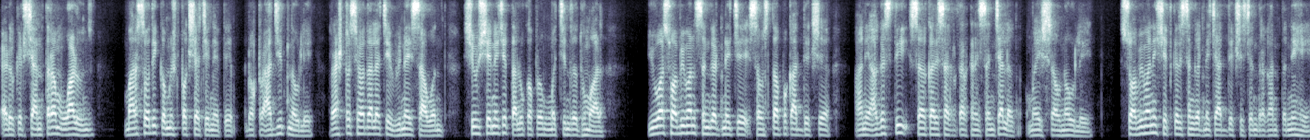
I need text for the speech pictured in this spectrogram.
ॲडव्होकेट शांताराम वाळुंज मार्क्सवादी कम्युनिस्ट पक्षाचे नेते डॉक्टर अजित नवले राष्ट्रसेवा दलाचे विनय सावंत शिवसेनेचे तालुका प्रमुख मच्छिंद्र धुमाळ युवा स्वाभिमान संघटनेचे संस्थापक अध्यक्ष आणि अगस्ती सहकारी साखर कारखाने संचालक महेशराव नवले स्वाभिमानी शेतकरी संघटनेचे अध्यक्ष चंद्रकांत नेहे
